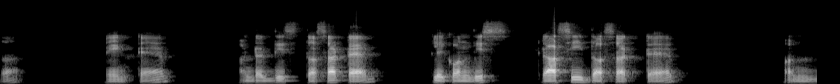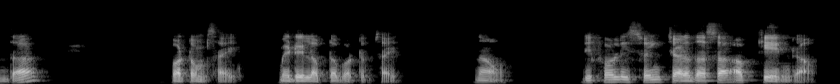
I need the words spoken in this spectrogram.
the main tab. Under this dasa tab, click on this Rasi Dasa tab on the bottom side, middle of the bottom side. Now, default is showing Charadasa of K. Rao.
